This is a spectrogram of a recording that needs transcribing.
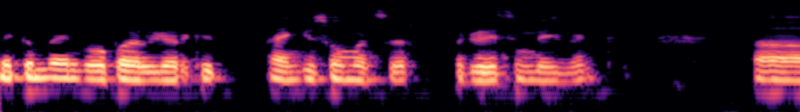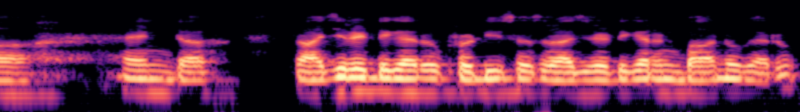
Bekambayan Gopal Garki, thank you so much, sir, for gracing the event. Uh, and uh, Rajireddy Garu, producers Rajireddy Garu and Banu Garu,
